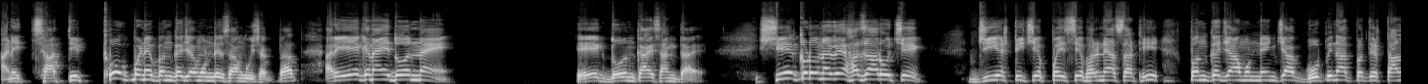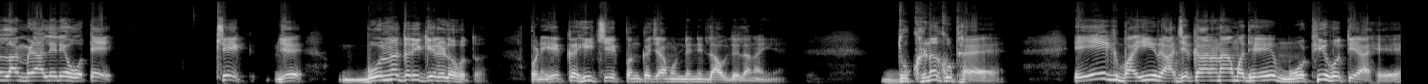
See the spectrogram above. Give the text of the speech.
आणि छाती ठोकपणे पंकजा मुंडे सांगू शकतात. अरे एक नाही दोन नाही. एक दोन काय सांगताय? शेकडो नवे हजारो चेक जीएसटीचे पैसे भरण्यासाठी पंकजा मुंडेंच्या गोपीनाथ प्रतिष्ठानला मिळालेले होते. चेक म्हणजे बोलणं तरी केलेलं होतं. पण एकही चेक पंकजा मुंडेंनी लावलेला नाहीये. दुखणं कुठं आहे? एक बाई राजकारणामध्ये मोठी होते आहे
